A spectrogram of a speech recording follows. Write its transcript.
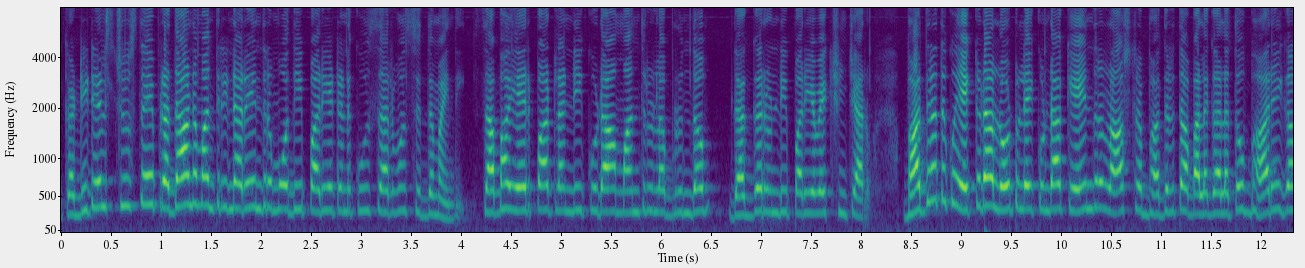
ఇక డీటెయిల్స్ చూస్తే ప్రధానమంత్రి నరేంద్ర మోదీ పర్యటనకు సర్వం సిద్ధమైంది. సభ ఏర్పాట్లన్నీ కూడా మంత్రుల బృందం దగ్గరుండి పర్యవేక్షించారు. భద్రతకు ఎక్కడా లోటు లేకుండా కేంద్ర రాష్ట్ర భద్రతా బలగాలతో భారీగా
